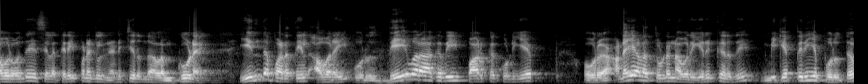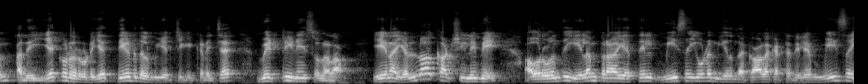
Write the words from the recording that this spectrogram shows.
அவர் வந்து சில திரைப்படங்கள் நடிச்சிருந்தாலும் கூட இந்த படத்தில் அவரை ஒரு தேவராகவே பார்க்கக்கூடிய ஒரு அடையாளத்துடன் அவர் இருக்கிறது மிகப்பெரிய பொருத்தம். அது இயக்குனருடைய தேடுதல் முயற்சிக்கு கிடைச்ச வெற்றினே சொல்லலாம். ஏன்னா எல்லா காட்சியிலுமே அவர் வந்து இளம் பிராயத்தில் மீசையுடன் இருந்த காலகட்டத்திலும் மீசை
